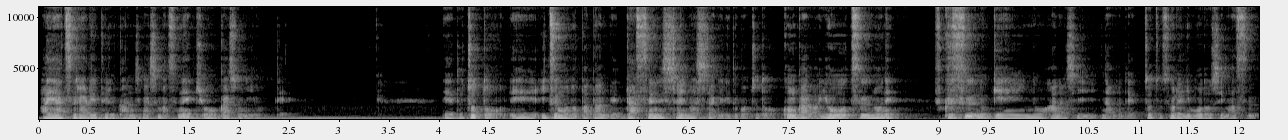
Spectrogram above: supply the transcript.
操られてる感じがしますね、教科書によって。えっ、ー、と、ちょっと、えー、いつものパターンで脱線しちゃいましたけれども、ちょっと今回は腰痛のね、複数の原因のお話なので、ちょっとそれに戻します。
